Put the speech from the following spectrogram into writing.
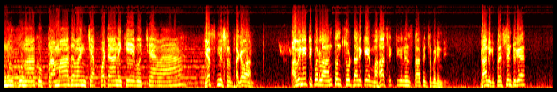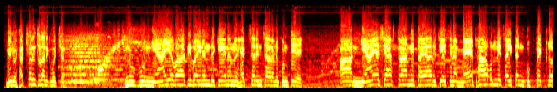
నువ్వు నాకు ప్రమాదం అని చెప్పటానికే వచ్చావా? Yes mister Bhagavan. అవినీతి పరుల అంతం చూడడానికే మహాశక్తి యూనియన్ స్థాపించబడింది. దానికి ప్రెసిడెంట్గా నేను హెచ్చరించడానికి వచ్చాను. నువ్వు న్యాయవాదివైనందుకే నన్ను హెచ్చరించాలనుకుంటే ఆ న్యాయ శాస్త్రాన్ని తయారు చేసిన మేధావుల్ని సైతం గుప్పెట్లో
